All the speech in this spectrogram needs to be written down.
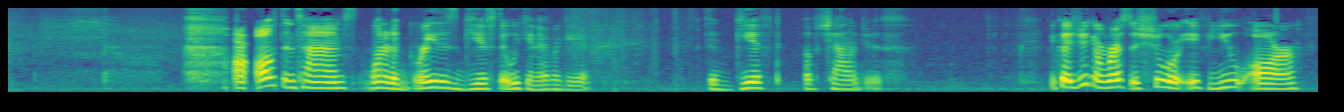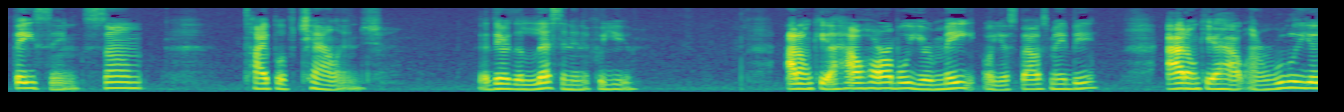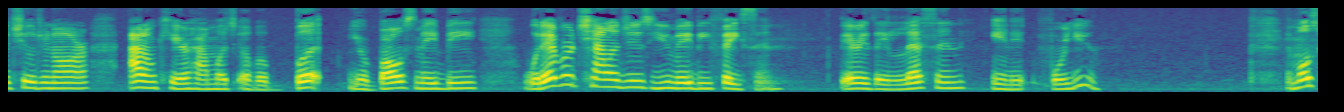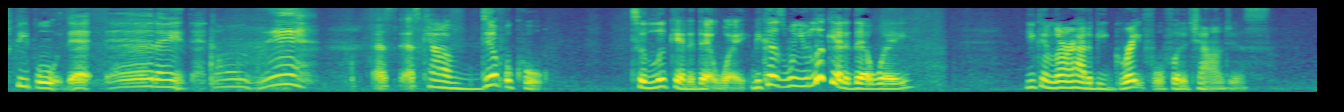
are oftentimes one of the greatest gifts that we can ever get the gift of challenges. Because you can rest assured if you are facing some type of challenge, that there's a lesson in it for you. I don't care how horrible your mate or your spouse may be. I don't care how unruly your children are. I don't care how much of a butt your boss may be Whatever challenges you may be facing, there is a lesson in it for you. And most people that that ain't that don't eh, that's that's kind of difficult to look at it that way. Because when you look at it that way, you can learn how to be grateful for the challenges.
